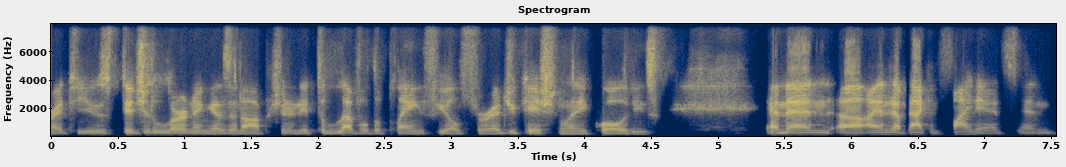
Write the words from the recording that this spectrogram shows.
right? To use digital learning as an opportunity to level the playing field for educational inequalities. And then uh, I ended up back in finance in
